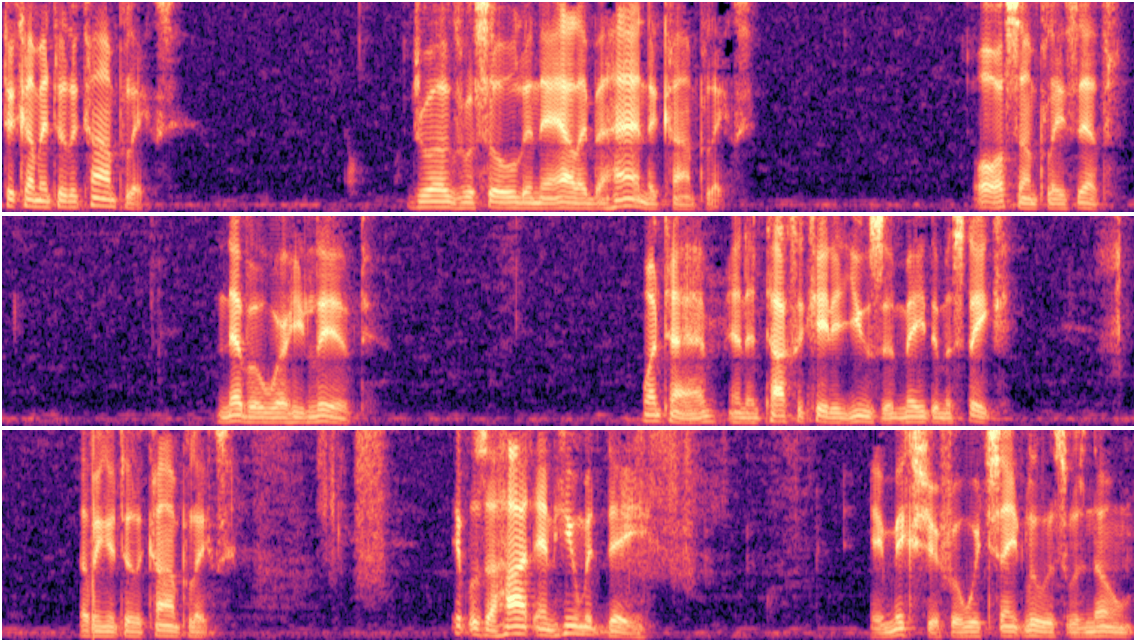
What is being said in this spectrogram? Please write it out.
to come into the complex. Drugs were sold in the alley behind the complex or someplace else, never where he lived. One time, an intoxicated user made the mistake of into the complex. It was a hot and humid day a mixture for which St. Louis was known.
